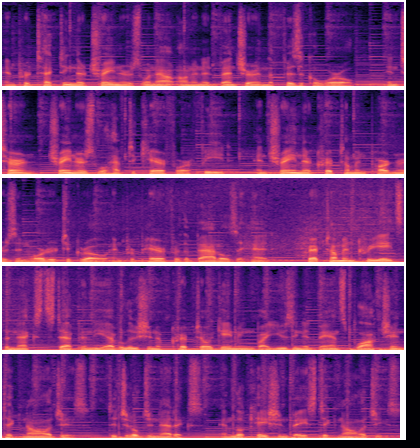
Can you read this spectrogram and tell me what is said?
and protecting their trainers when out on an adventure in the physical world. In turn, trainers will have to care for, feed, and train their Kryptomon partners in order to grow and prepare for the battles ahead. Kryptomon creates the next step in the evolution of crypto gaming by using advanced blockchain technologies, digital genetics, and location based technologies.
